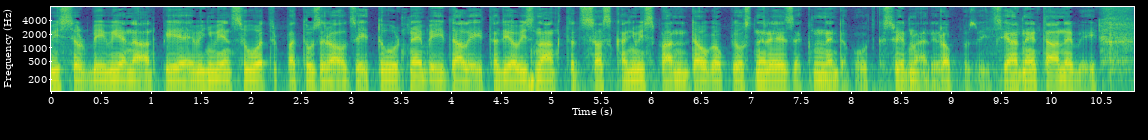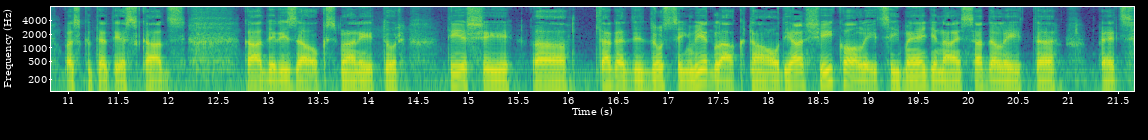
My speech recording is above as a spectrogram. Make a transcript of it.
visur bija vienāda pieeja. Viņi viens otru pat uzraudzīja, tur nebija dalīta. Tad jau iznāk saskaņa vispār ne Daugavpils, ne Rēzekni nedabūt, kas vienmēr ir opozīcijā. Nē, tā nebija. Paskatieties, kādas, kāda ir izaugsme arī tur. Tieši uh, tagad ir drusciņi vieglāka nauda. Jā, šī koalīcija mēģināja sadalīt uh, pēc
